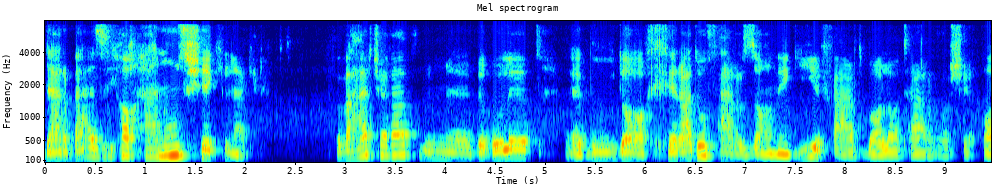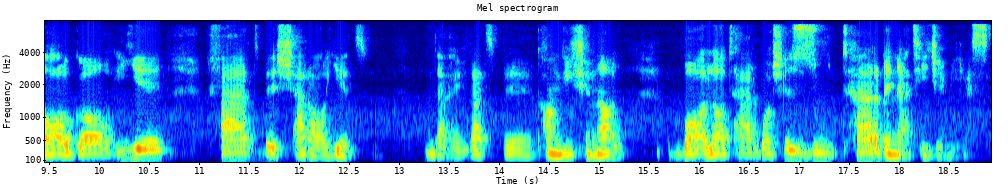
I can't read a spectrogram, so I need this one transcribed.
در بعضی ها هنوز شکل نگرفت و هر چقدر به قول بودا خرد و فرزانگی فرد بالاتر باشه آگاهی فرد به شرایط در حقیقت به کاندیشنال بالاتر باشه زودتر به نتیجه می‌رسه.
